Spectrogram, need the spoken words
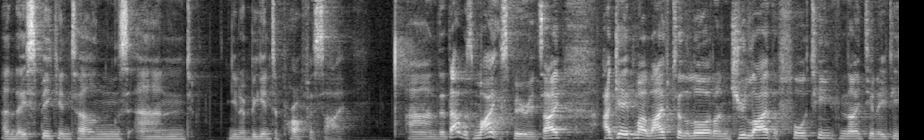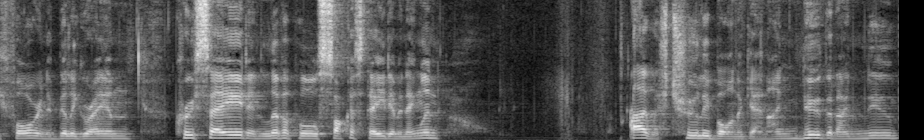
and they speak in tongues and you know begin to prophesy. And that was my experience. I, I gave my life to the Lord on July the 14th, 1984, in a Billy Graham crusade in Liverpool Soccer Stadium in England. I was truly born again. I knew that I knew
